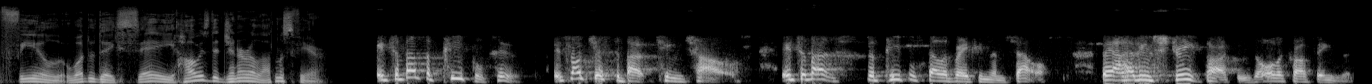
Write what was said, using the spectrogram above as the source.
feel? What do they say? How is the general atmosphere? It's about the people too. It's not just about King Charles. It's about the people celebrating themselves. They are having street parties all across England.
